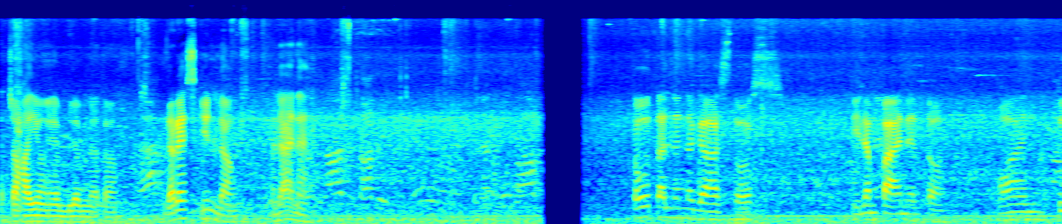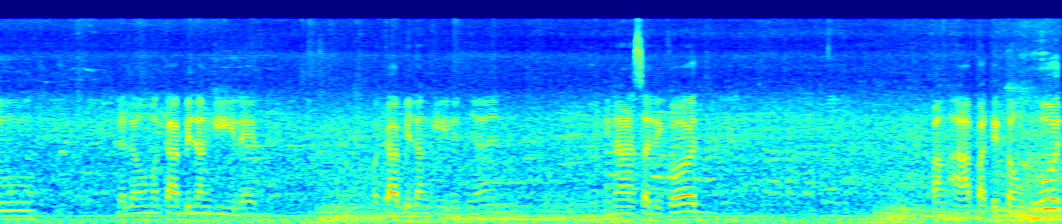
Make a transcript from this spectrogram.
At saka yung emblem na to. The rest, yun lang. Wala na. Total na nagastos. Ilang panel to? One, two, dalawang magkabilang gilid. Magkabilang gilid yan. Inasa likod. Pang-apat itong hood.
